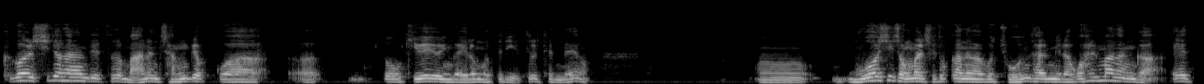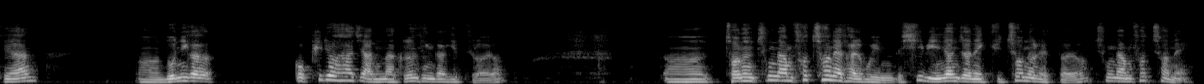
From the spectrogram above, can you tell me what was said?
그걸 실현하는 데 있어서 많은 장벽과 어, 또 기회 요인과 이런 것들이 있을 텐데요. 어, 무엇이 정말 지속 가능하고 좋은 삶이라고 할 만한가에 대한 어, 논의가 꼭 필요하지 않나 그런 생각이 들어요. 어, 저는 충남 서천에 살고 있는데 12년 전에 귀촌을 했어요. 충남 서천에.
